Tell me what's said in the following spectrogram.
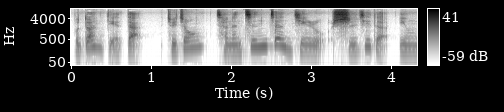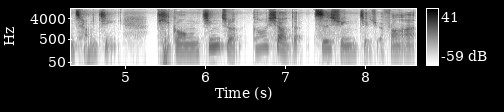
不断迭代，最终才能真正进入实际的应用场景，提供精准高效的咨询解决方案。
